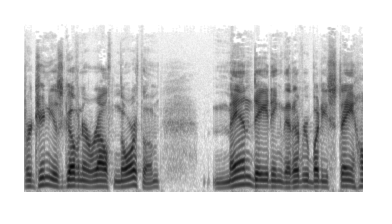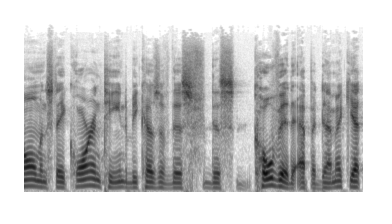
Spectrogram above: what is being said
Virginia's Governor Ralph Northam mandating that everybody stay home and stay quarantined because of this this COVID epidemic. Yet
